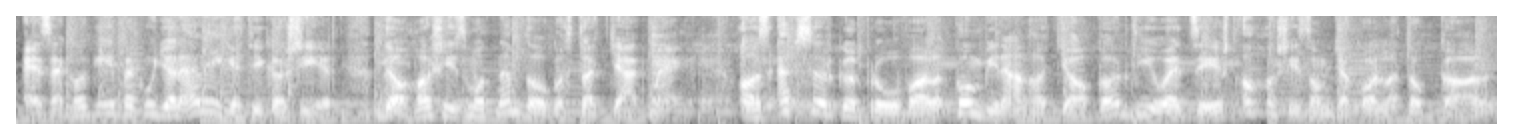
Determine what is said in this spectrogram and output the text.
Ezek a gépek ugyan elégetik a zsírt, de a hasizmot nem dolgoztatják meg. Az App Circle Pro-val kombinálhatja a kardioedzést a hasizom gyakorlatokkal.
